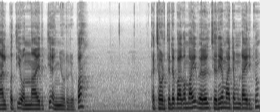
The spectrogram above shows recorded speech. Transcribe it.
നാൽപ്പത്തി ഒന്നായിരത്തി അഞ്ഞൂറ് രൂപ. കച്ചവടത്തിന്റെ ഭാഗമായി വിലയിൽ ചെറിയ മാറ്റമുണ്ടായിരിക്കും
